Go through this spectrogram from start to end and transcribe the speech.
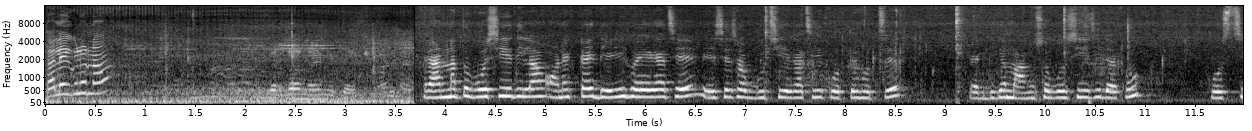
তাহলে এগুলো নাও। রান্না তো বসিয়ে দিলাম, অনেকটাই দেরি হয়ে গেছে। এসে সব গুছিয়ে গাছিয়ে করতে হচ্ছে। একদিকে মাংস বসিয়েছি, দেখো। কষছি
